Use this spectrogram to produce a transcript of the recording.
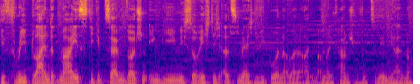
die Three Blinded Mice, die gibt's ja im Deutschen irgendwie nicht so richtig als Märchenfiguren, aber im Amerikanischen funktionieren die halt noch.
